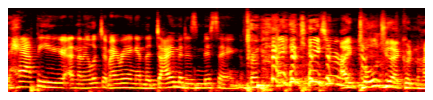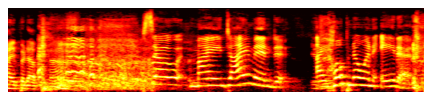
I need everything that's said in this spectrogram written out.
happy. And then I looked at my ring, and the diamond is missing from my engagement ring. I told you I couldn't hype it up enough. so my diamond. I hope no one ate it.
